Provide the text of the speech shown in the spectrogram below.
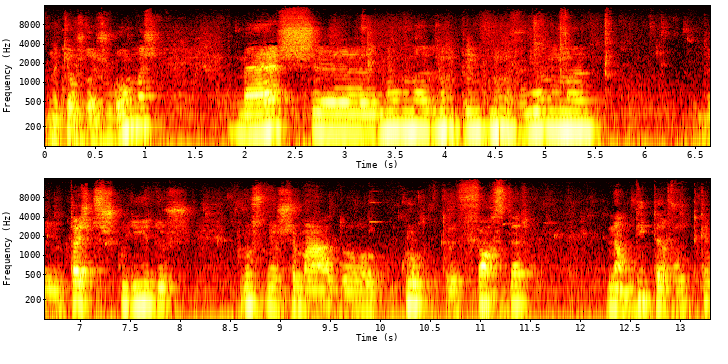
naqueles dois volumes, mas uh, numa, num, num volume de textos escolhidos por um senhor chamado Kurt Forster, não, Dieter Rutke,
